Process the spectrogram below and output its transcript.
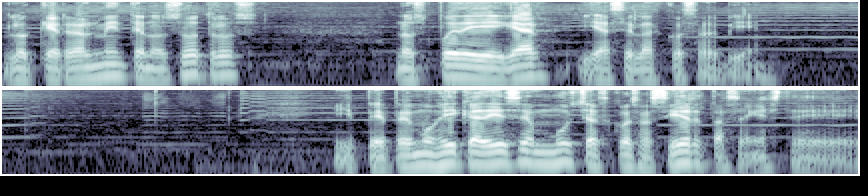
lo que realmente nosotros nos puede llegar y hacer las cosas bien. Y Pepe Mojica dice muchas cosas ciertas en este,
